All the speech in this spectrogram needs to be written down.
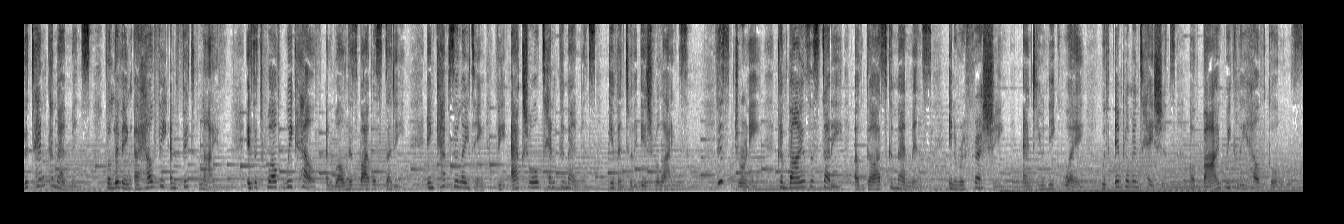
The Ten Commandments for Living a Healthy and Fit Life is a 12 week health and wellness Bible study encapsulating the actual Ten Commandments given to the Israelites. This journey combines the study of God's commandments in a refreshing and unique way with implementations of bi weekly health goals.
